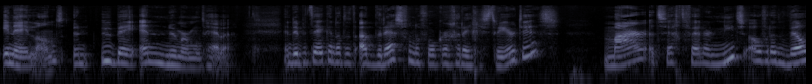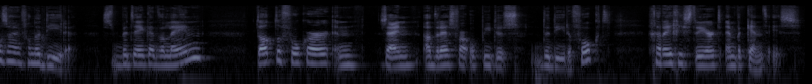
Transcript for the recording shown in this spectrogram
in Nederland een UBN-nummer moet hebben. En dit betekent dat het adres van de fokker geregistreerd is Maar het zegt verder niets over het welzijn van de dieren. Dus het betekent alleen dat de fokker en zijn adres waarop hij dus de dieren fokt, geregistreerd en bekend is.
